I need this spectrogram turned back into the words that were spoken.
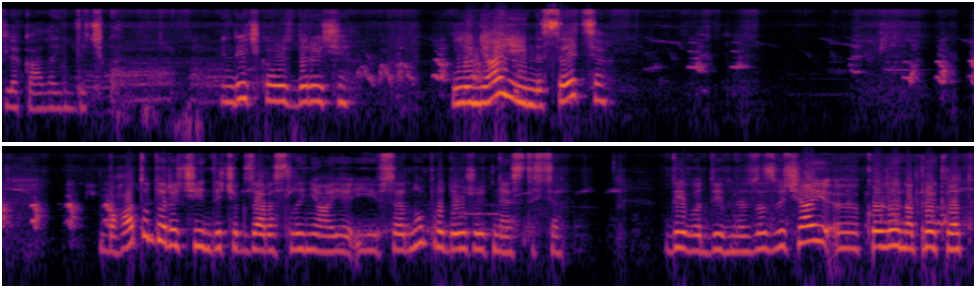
злякала індичку. Індичка, ось, до речі, линяє і несеться. Багато, до речі, індичок зараз линяє і все одно продовжують нестися. Диво дивне. Зазвичай, е, коли, наприклад,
